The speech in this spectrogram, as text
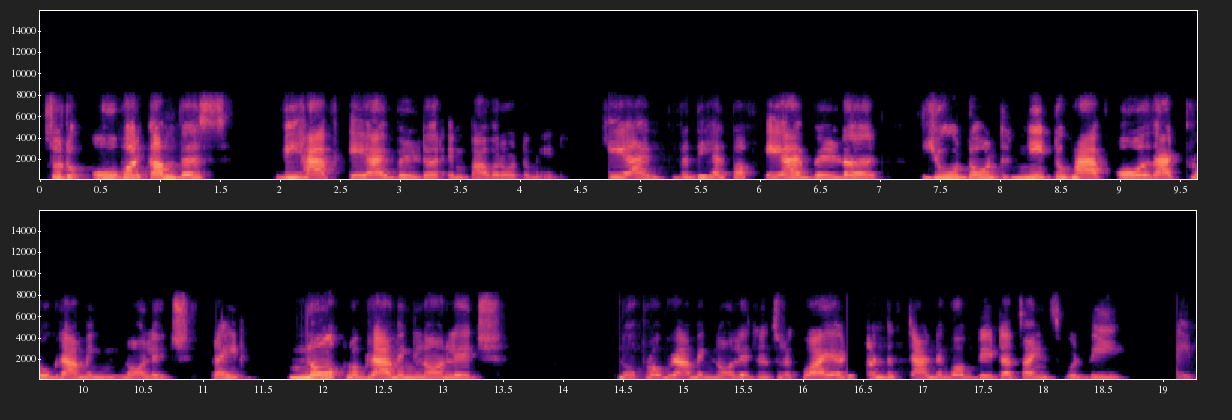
So to overcome this, we have AI Builder in Power Automate. AI, with the help of AI Builder, you don't need to have all that programming knowledge, right? No programming knowledge, no programming knowledge is required. Understanding of data science would be right.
